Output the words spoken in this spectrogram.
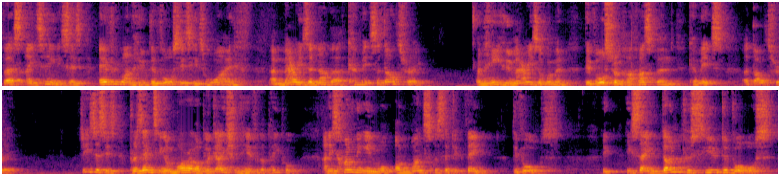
verse 18, it says, Everyone who divorces his wife and marries another commits adultery. And he who marries a woman divorced from her husband commits adultery. Jesus is presenting a moral obligation here for the people, and he's honing in on one specific thing divorce. He, he's saying, don't pursue divorce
